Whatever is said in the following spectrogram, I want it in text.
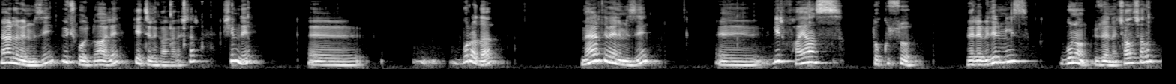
merdivenimizi 3 boyutlu hale getirdik arkadaşlar. Şimdi eee, burada merdivenimizi eee, bir fayans dokusu verebilir miyiz? Bunu üzerine çalışalım.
